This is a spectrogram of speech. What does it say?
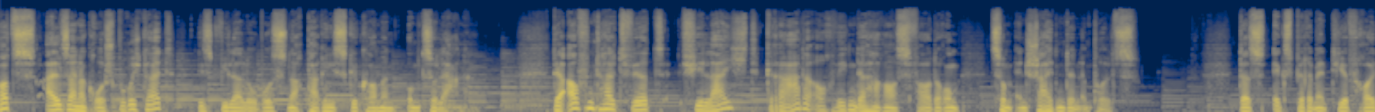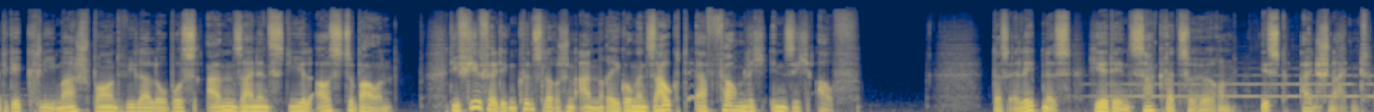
Trotz all seiner Großspurigkeit ist Villa-Lobos nach Paris gekommen, um zu lernen. Der Aufenthalt wird, vielleicht gerade auch wegen der Herausforderung, zum entscheidenden Impuls. Das experimentierfreudige Klima spornt Villa-Lobos an, seinen Stil auszubauen. Die vielfältigen künstlerischen Anregungen saugt er förmlich in sich auf. Das Erlebnis, hier den Sacre zu hören, ist einschneidend.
